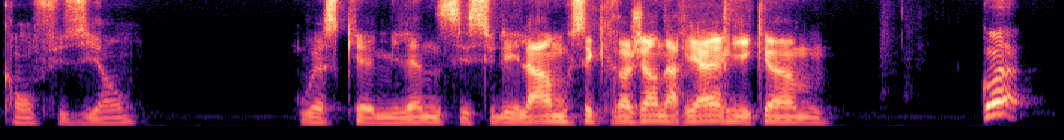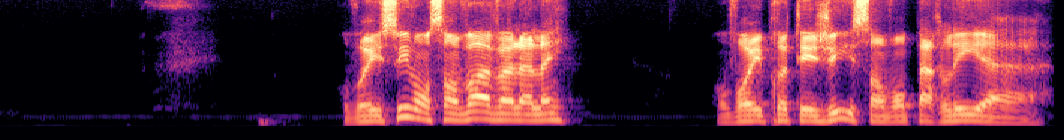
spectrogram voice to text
confusion. Où est-ce que Mylène s'essuie les larmes, ou c'est que Roger en arrière, il est comme Quoi? On va y suivre, on s'en va à Val-Alain. On va y protéger, ils s'en vont parler à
